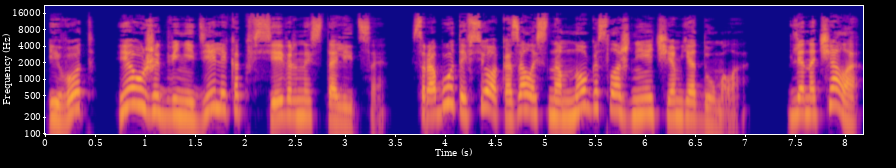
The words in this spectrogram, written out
И вот я уже две недели как в северной столице. С работой все оказалось намного сложнее, чем я думала. Для начала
